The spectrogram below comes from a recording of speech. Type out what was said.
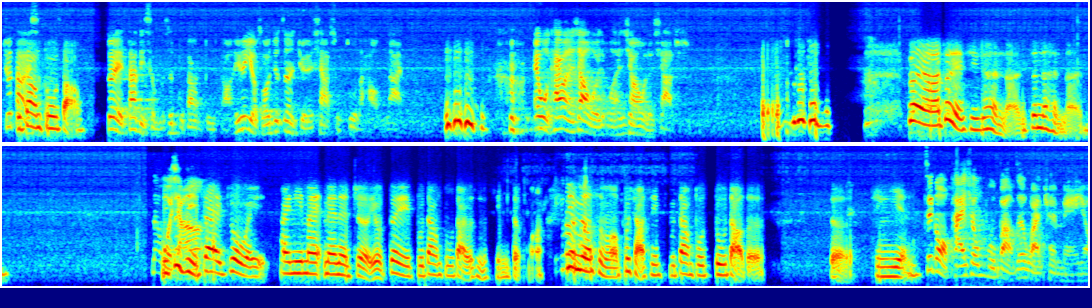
就不当督导。对，到底什么是不当督导？因为有时候就真的觉得下属做的好烂。哎，我开玩笑，我我很喜欢我的下属。对啊，这点其实很难，真的很难。那我自己在作为 tiny manager 有对不当督导有什么心得吗？你有没有什么不小心不当不督导的的经验？这个我拍胸脯保证完全没有，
